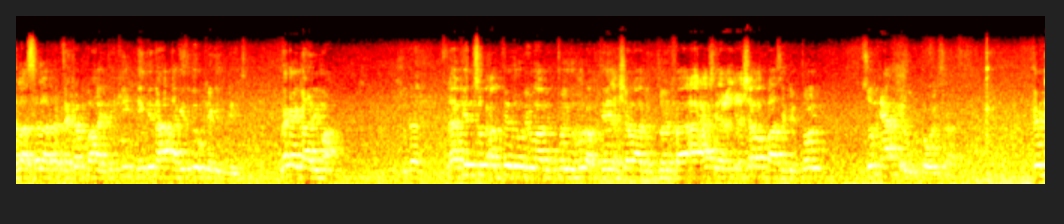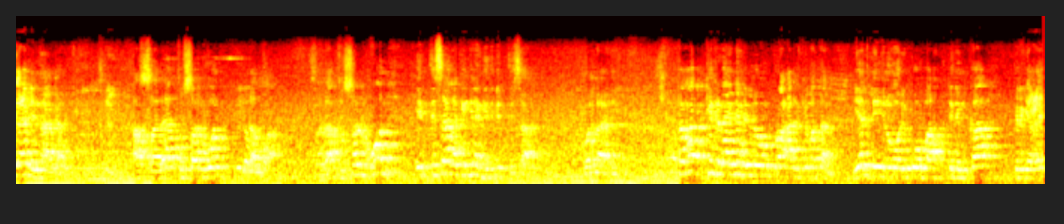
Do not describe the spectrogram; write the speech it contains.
صلاة صلاة تكبها هاي تكي إننا أجدوك يجدوك نجا قاري ما. لكن سبحان تدور ما بتوي ظهور بتوي عشاء بتوي. فعشاء عشاء باسك بتوي سبحان أكل بتوي ترجع من ناقة الصلاة صلو إلى الله. صلاة صلو اتصالك هنا قد اتصال والله. تمكن ينهي اللي مقرع عن كمتن يلي نوري كوبا تنمكا ترجعي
